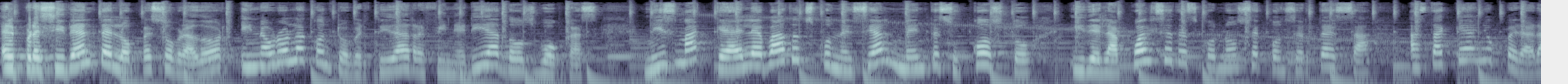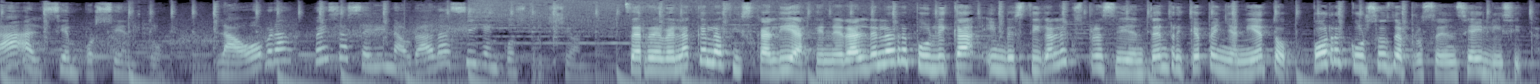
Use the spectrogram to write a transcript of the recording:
El presidente López Obrador inauguró la controvertida refinería Dos Bocas, misma que ha elevado exponencialmente su costo y de la cual se desconoce con certeza hasta qué año operará al 100%. La obra, pese a ser inaugurada, sigue en construcción. Se revela que la Fiscalía General de la República investiga al expresidente Enrique Peña Nieto por recursos de procedencia ilícita.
